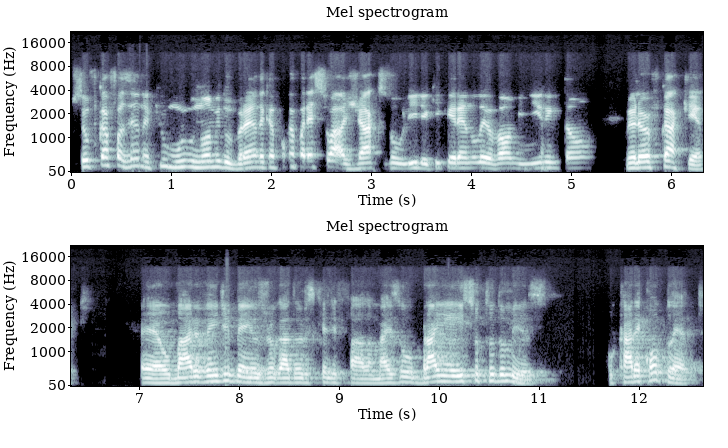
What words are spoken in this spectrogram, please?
Se eu ficar fazendo aqui o, nome do Brian, daqui a pouco aparece o Ajax ou o Lille aqui querendo levar o menino, então melhor ficar quieto. É, o Mário vende bem os jogadores que ele fala, mas o Brian é isso tudo mesmo. O cara é completo.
